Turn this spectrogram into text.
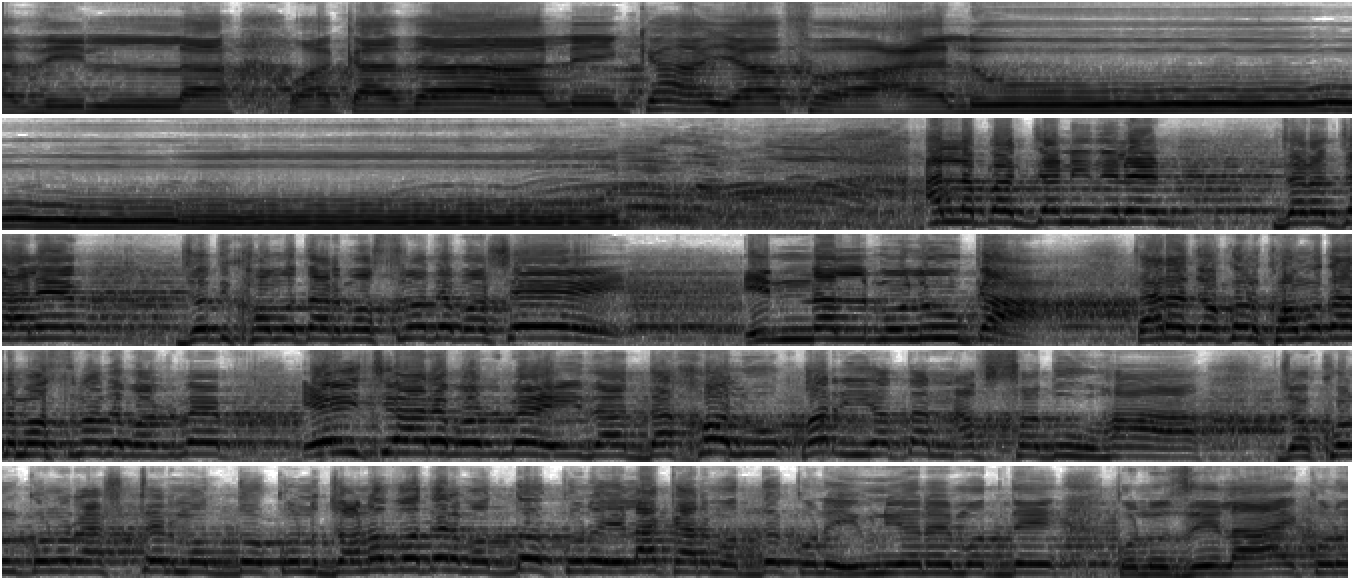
আযিল্লা ওয়া কাযালিকা আল্লাহ জানিয়ে দিলেন যারা জালেম যদি ক্ষমতার মসনদে বসে ইন্নাল মুলুকা। তারা যখন ক্ষমতার মসনদে বসবে, এই চেয়ারে বসবে, ইদা দাখলু আফসাদুহা যখন কোনো রাষ্ট্রের মধ্যে, কোনো জনপদের মধ্যে, কোনো এলাকার মধ্যে, কোনো ইউনিয়নের মধ্যে, কোনো জেলায় কোনো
